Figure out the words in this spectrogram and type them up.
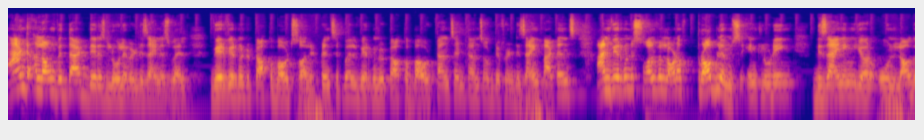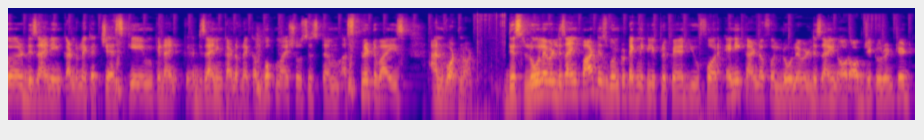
And along with that, there is low level design as well, where we are going to talk about solid principle. We are going to talk about tons and tons of different design patterns. And we are going to solve a lot of problems, including designing your own logger, designing kind of like a chess game, designing kind of like a book my show system, a splitwise and whatnot. This low level design part is going to technically prepare you for any kind of a low level design or object oriented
